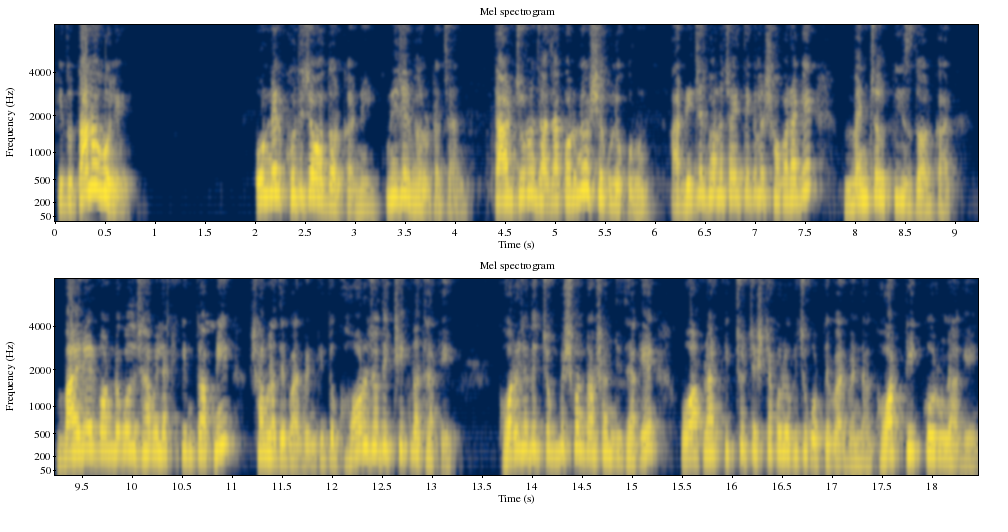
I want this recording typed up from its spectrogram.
কিন্তু তা না হলে অন্যের ক্ষতি চাওয়ার দরকার নেই। নিজের ভালোটা চান। তার জন্য যা যা করণীয় সেগুলো করুন। আর নিজের ভালো চাইতে গেলে সবার আগে মেন্টাল পিস দরকার। বাইরের গণ্ডগোল ঝামেলাকে কিন্তু আপনি সামলাতে পারবেন। কিন্তু ঘর যদি ঠিক না থাকে, ঘরে যদি চব্বিশ ঘণ্টা অশান্তি থাকে, ও আপনার কিচ্ছু চেষ্টা করেও কিছু করতে পারবেন না। ঘর ঠিক করুন আগে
